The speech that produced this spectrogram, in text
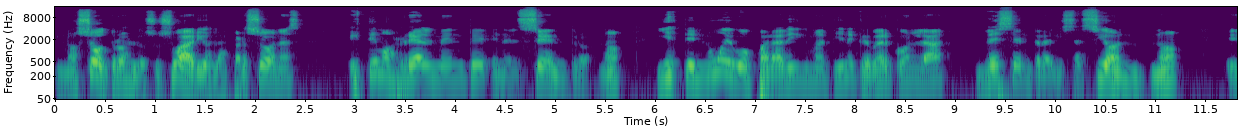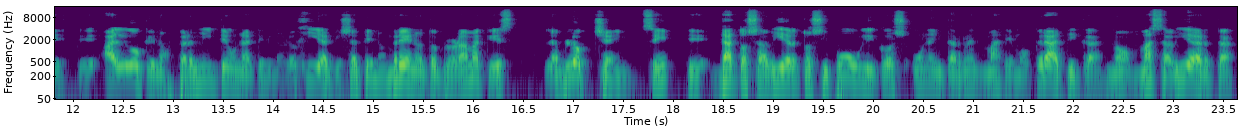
nosotros, los usuarios, las personas, estemos realmente en el centro, ¿no? Y este nuevo paradigma tiene que ver con la descentralización, ¿no? Este, algo que nos permite una tecnología que ya te nombré en otro programa, que es la blockchain, ¿sí? Eh, datos abiertos y públicos, una Internet más democrática, ¿no? Más abierta,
